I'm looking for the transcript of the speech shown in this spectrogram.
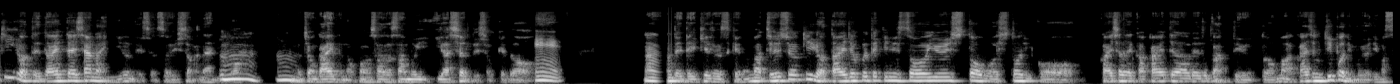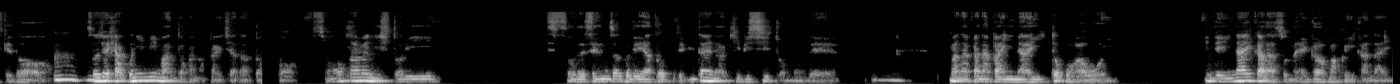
企業って大体社内にいるんですよ。そういう人が何人も。うんうん、もちろん外部のコンサルさんもいらっしゃるでしょうけど。ええ。なんでできるんですけど、まあ中小企業体力的にそういう人を一人こう、会社で抱えてられるかっていうと、まあ会社の規模にもよりますけど、うんじゃ100人未満とかの会社だと、そのために一人それ専属で雇ってみたいのは厳しいと思うんで、うん、まあなかなかいないとこが多い。で、いないからその辺がうまくいかないっ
